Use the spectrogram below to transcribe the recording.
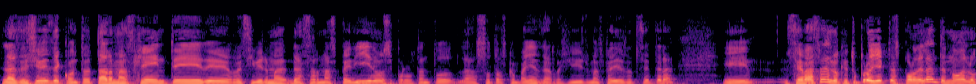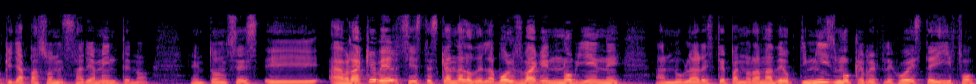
las decisiones de contratar más gente, de recibir más, de hacer más pedidos, y por lo tanto las otras compañías de recibir más pedidos, etcétera, eh, se basan en lo que tú proyectas por delante, no en lo que ya pasó necesariamente, ¿no? Entonces, eh, habrá que ver si este escándalo de la Volkswagen no viene a nublar este panorama de optimismo que reflejó este IFO,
